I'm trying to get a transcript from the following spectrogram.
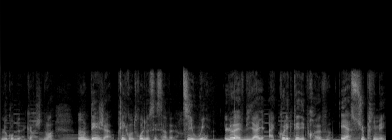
le groupe de hackers chinois, ont déjà pris le contrôle de ces serveurs. Si oui, le FBI a collecté des preuves et a supprimé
